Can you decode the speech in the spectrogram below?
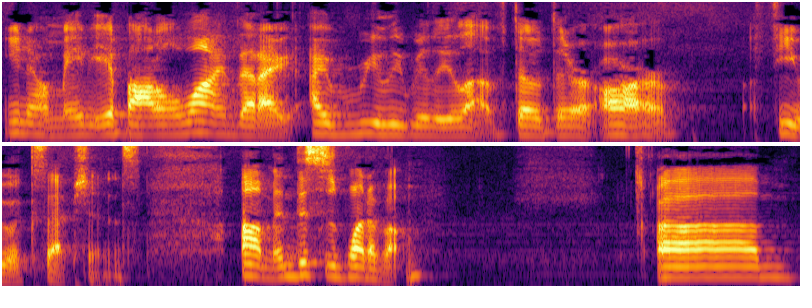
you know, maybe a bottle of wine that I, I really, really love, though there are a few exceptions. Um, and this is one of them. Um,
